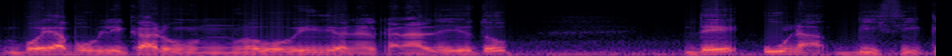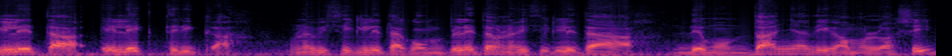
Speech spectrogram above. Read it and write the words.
voy a publicar un nuevo vídeo en el canal de YouTube de una bicicleta eléctrica, una bicicleta completa, una bicicleta de montaña, digámoslo así.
